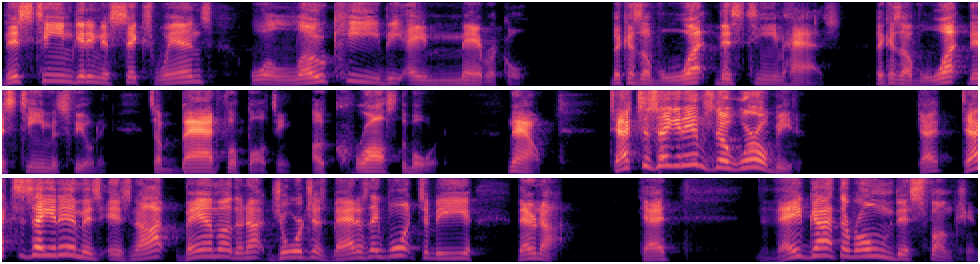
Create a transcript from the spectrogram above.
This team getting to six wins will low key be a miracle because of what this team has, because of what this team is fielding. It's a bad football team across the board. Now, Texas A&M's no world beater. Okay, Texas A&M is is not Bama. They're not Georgia as bad as they want to be. They're not. Okay, they've got their own dysfunction.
